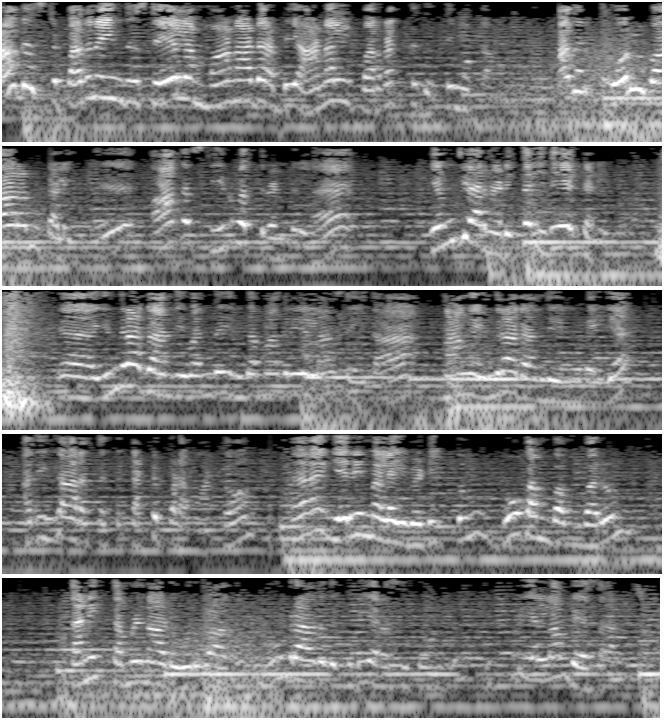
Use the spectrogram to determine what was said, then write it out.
ஆகஸ்ட் பதினைந்து சேலம் மாநாடு அப்படியே அனல் பறக்குது திமுக. அதற்கு ஒரு வாரம் கழித்து ஆகஸ்ட் இருபத்தி ரெண்டுல எம்ஜிஆர் நடித்த இதே கணிப்பு அஹ், இந்திரா காந்தி வந்து இந்த மாதிரி எல்லாம் செய்தா நாங்க இந்திரா காந்தியினுடைய அதிகாரத்துக்கு கட்டுப்பட மாட்டோம். அஹ், எரிமலை வெடிக்கும் பூகம்பம் வரும் தனி தமிழ்நாடு உருவாகும். மூன்றாவது குடியரசு இப்படி எல்லாம் பேச ஆரம்பிச்சாங்க.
